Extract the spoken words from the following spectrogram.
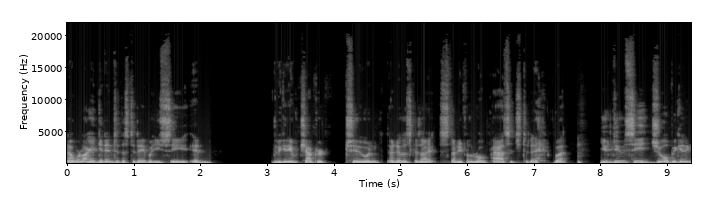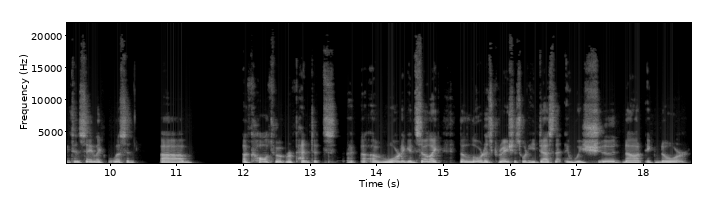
Now, we're not going to get into this today, but you see in the beginning of chapter 2, and I know this because I studied from the wrong passage today, but you do see Joel beginning to say, like, listen, um, a call to repentance, a, a warning. And so, like, the Lord is gracious when He does that, and we should not ignore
